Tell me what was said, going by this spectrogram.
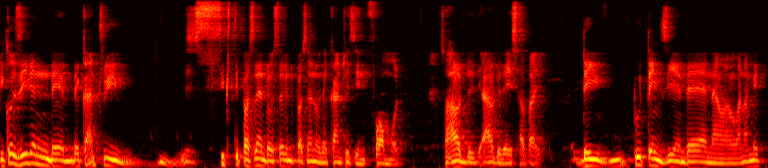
because even the, the country 60% or 70% of the country is informal. So how do, how do they survive? They put things here and there na wana make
